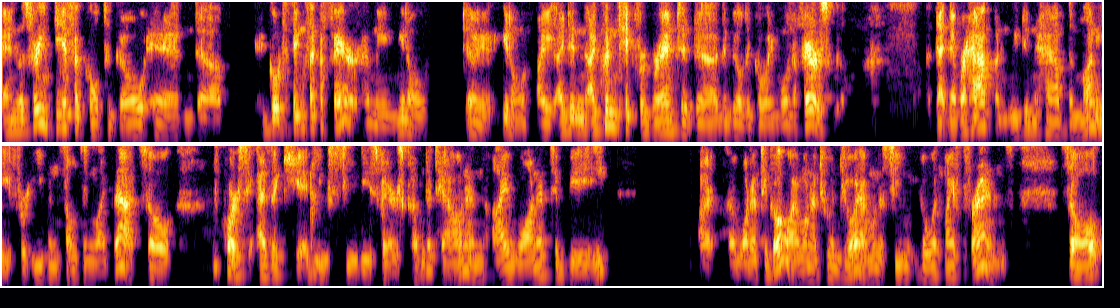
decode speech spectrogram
and it was very difficult to go and uh, go to things like a fair. I mean, you know, uh, you know, I, I, didn't, I couldn't take for granted uh, to be able to go and go on a Ferris wheel. That never happened. We didn't have the money for even something like that. So, of course, as a kid, you see these fairs come to town, and I wanted to be, I, I wanted to go. I wanted to enjoy. I want to see go with my friends. So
